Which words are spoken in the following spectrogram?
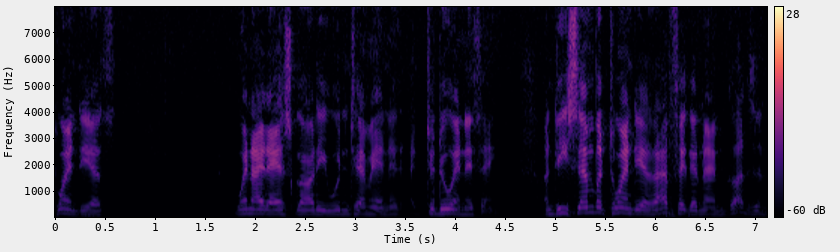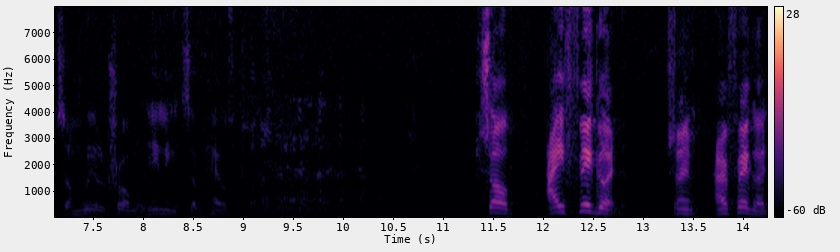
20th, when I'd ask God, He wouldn't tell me any, to do anything. On December 20th, I figured, man, God's in some real trouble. He needs some help. so I figured, I figured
